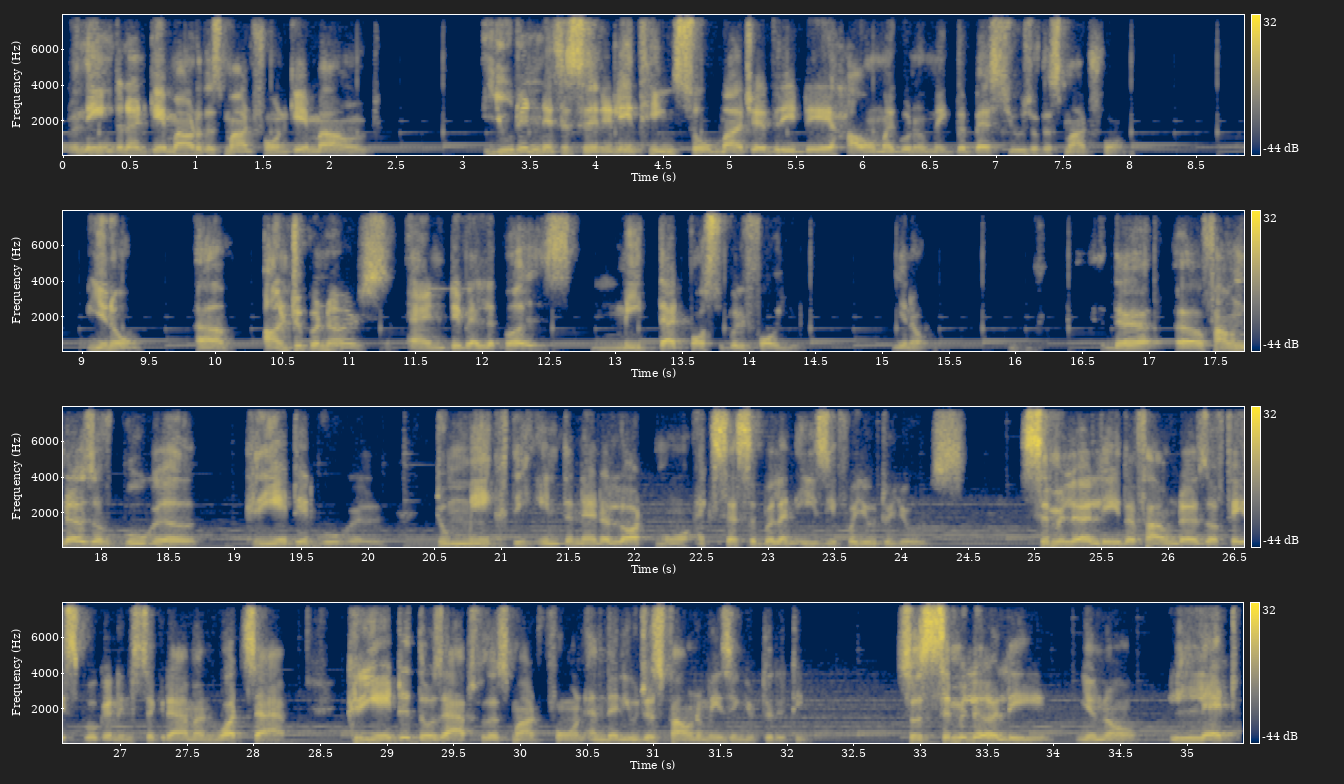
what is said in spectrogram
When the internet came out or the smartphone came out, you didn't necessarily think so much every day, how am I going to make the best use of the smartphone? You know, uh, entrepreneurs and developers make that possible for you. You know, the uh, founders of Google created Google to make the internet a lot more accessible and easy for you to use. Similarly, the founders of Facebook and Instagram and WhatsApp created those apps for the smartphone, and then you just found amazing utility. So similarly, you know, let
